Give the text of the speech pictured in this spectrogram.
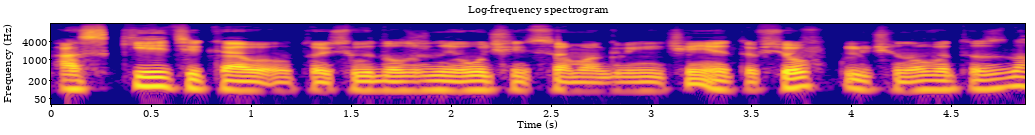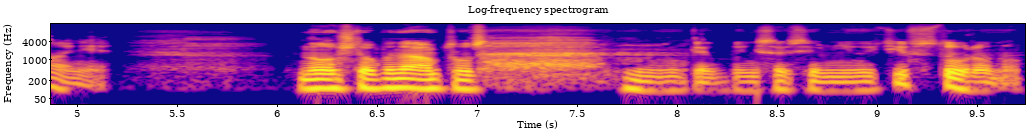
Аскетика, то есть вы должны очень самоограничение, это все включено в это знание. Но чтобы нам тут как бы не совсем не уйти в сторону,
